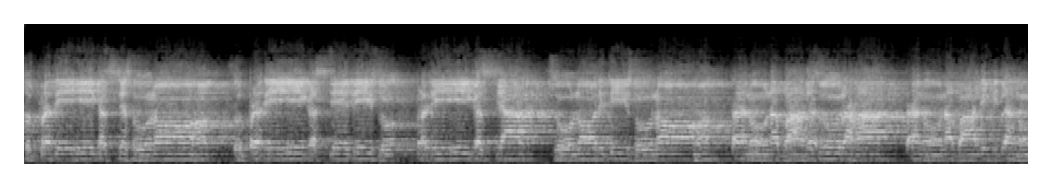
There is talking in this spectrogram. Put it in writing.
सुप्रतीकस्य सूनोः सुप्रतीकस्येति सुप्रतीकस्य सूनोरिति सूनोः तनूनपादसूरः तनूनपादिति तनू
